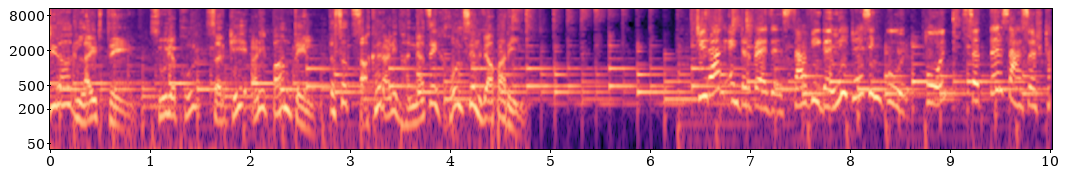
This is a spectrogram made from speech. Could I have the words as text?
चिराग लाइट तेल सूर्यफूल सरकी आणि पाम तेल तसंच साखर आणि धान्याचे होलसेल व्यापारी. चिराग एंटरप्राइजेस सहावी गल्ली ड्रेसिंगपूर फोन सत्तर सहासष्ट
